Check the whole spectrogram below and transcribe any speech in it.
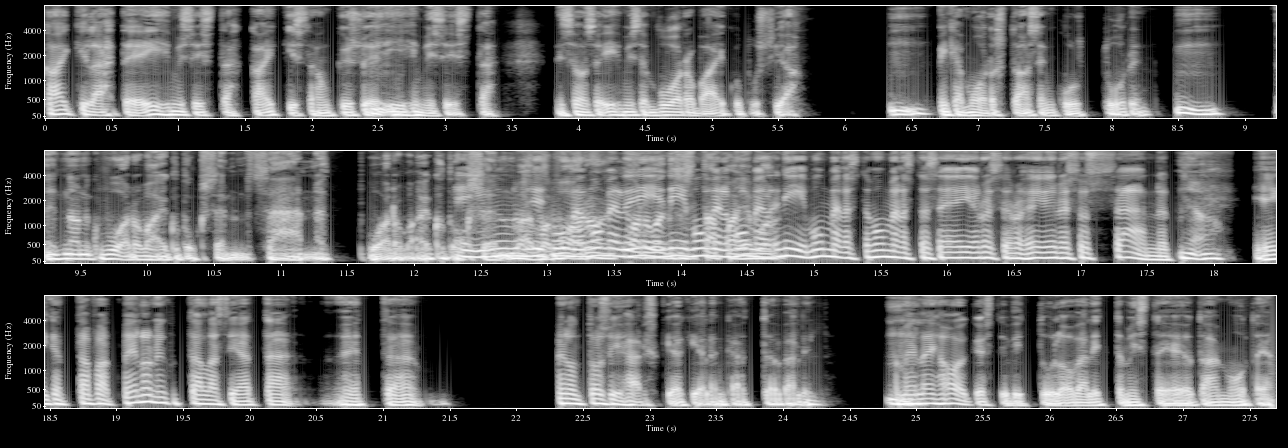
kaikki lähtee ihmisistä, kaikissa on kyse mm. ihmisistä, niin se on se ihmisen vuorovaikutus ja mm. mikä muodostaa sen kulttuurin. Mm. Että ne on niin vuorovaikutuksen säännöt, vuorovaikutuksen. Ei, no, siis mun, vuoro, mun, niin, niin, mun, mun, mun, niin, mun mielestä, mun mielestä se ei edes, ei edes ole säännöt, ja. eikä tavat. Meillä on niin tällaisia, että, että meillä on tosi härskiä kielenkäyttöä välillä. Mm. Meillä ihan oikeasti vittuilla on välittämistä ja jotain muuta. Ja,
